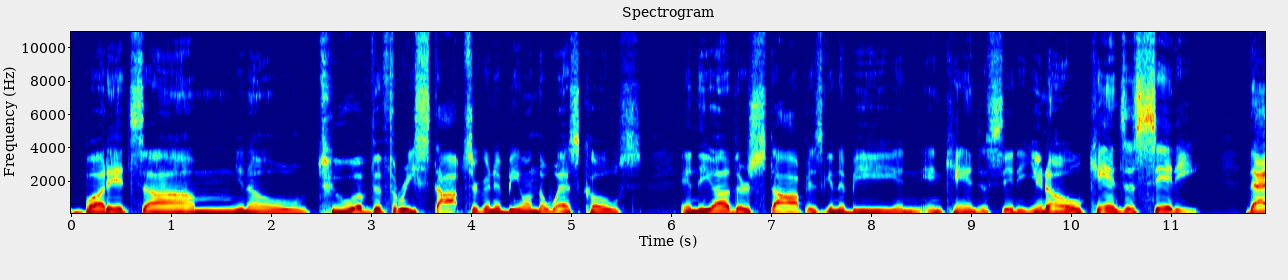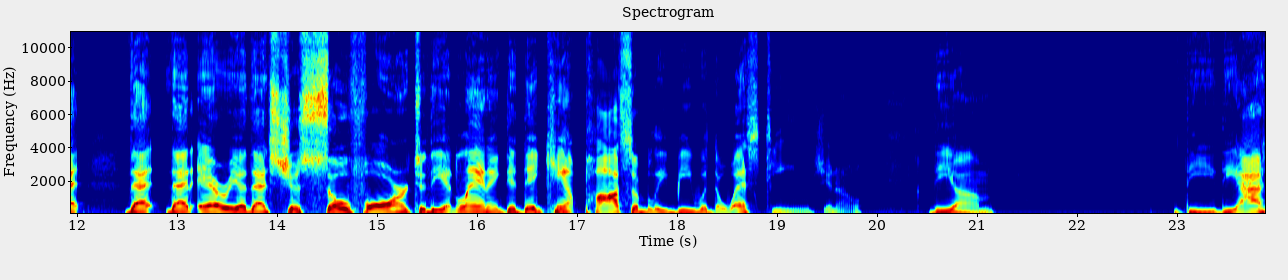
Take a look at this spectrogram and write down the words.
but it's um, you know two of the three stops are going to be on the West Coast, and the other stop is going to be in in Kansas City. You know, Kansas City, that that that area that's just so far to the Atlantic that they can't possibly be with the West teams, you know. The um the the uh,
